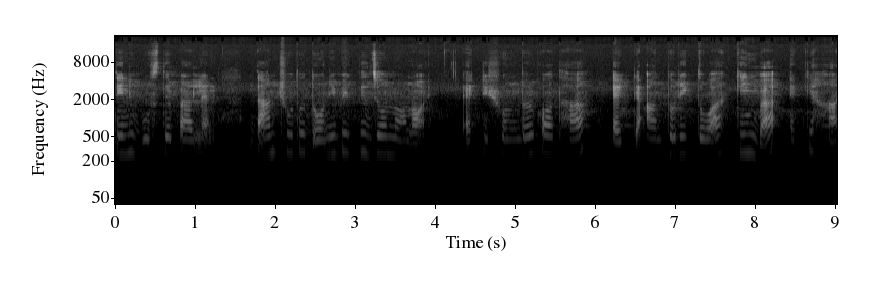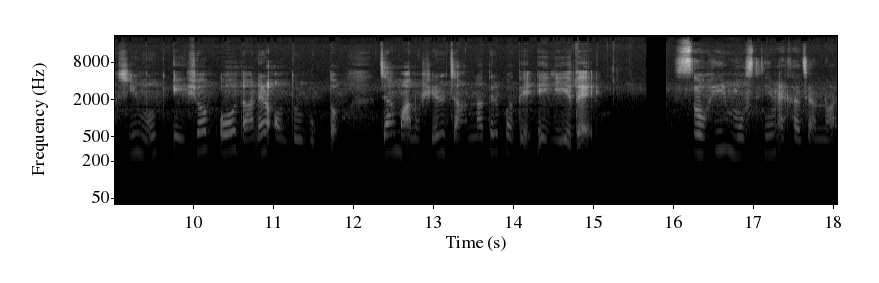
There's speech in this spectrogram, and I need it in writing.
তিনি বুঝতে পারলেন, দান শুধু ধনী ব্যক্তির জন্য নয়, একটি সুন্দর কথা একটি আন্তরিক দোয়া কিংবা একটি হাসি মুখ, এইসব ও দানের অন্তর্ভুক্ত, যা মানুষের জান্নাতের পথে এগিয়ে দেয়। সহি মুসলিম এক হাজার নয়।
